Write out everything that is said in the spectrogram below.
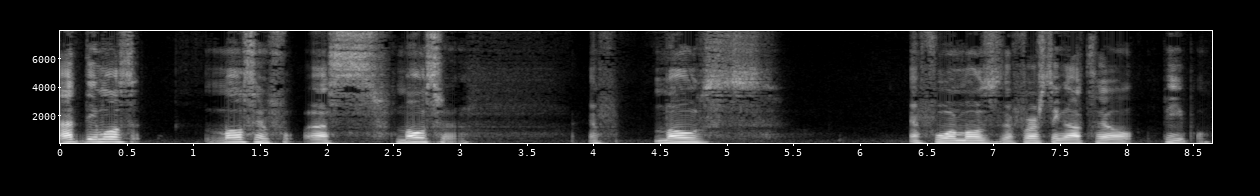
I think most, most, uh, most, most, and foremost, the first thing I'll tell people,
